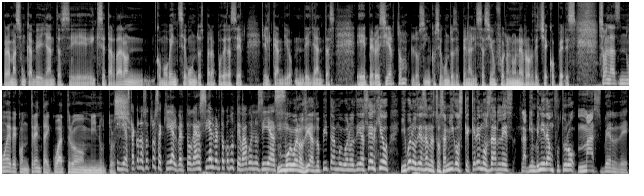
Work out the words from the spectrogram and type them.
pero además un cambio de llantas eh, en que se tardaron como 20 segundos para poder hacer el cambio de llantas. Eh, pero es cierto, los 5 segundos de penalización fueron un error de Checo Pérez. Son las 9 con 34 minutos. Y está con nosotros aquí Alberto García. Alberto, ¿cómo te va? Buenos días. Muy buenos días, Lupita. Muy buenos días, Sergio. Y buenos días a nuestros amigos que queremos darles la bienvenida a un futuro más verde.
